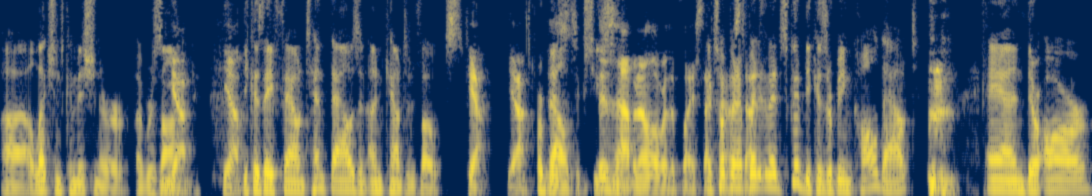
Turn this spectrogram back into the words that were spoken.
uh, elections commissioner, uh, resigned Yeah. Yeah. because they found 10,000 uncounted votes. Yeah. Yeah. Or This- ballots, excuse This is happening all over the place. That Let's kind hope of it, but it's good because they're being called out, and there are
